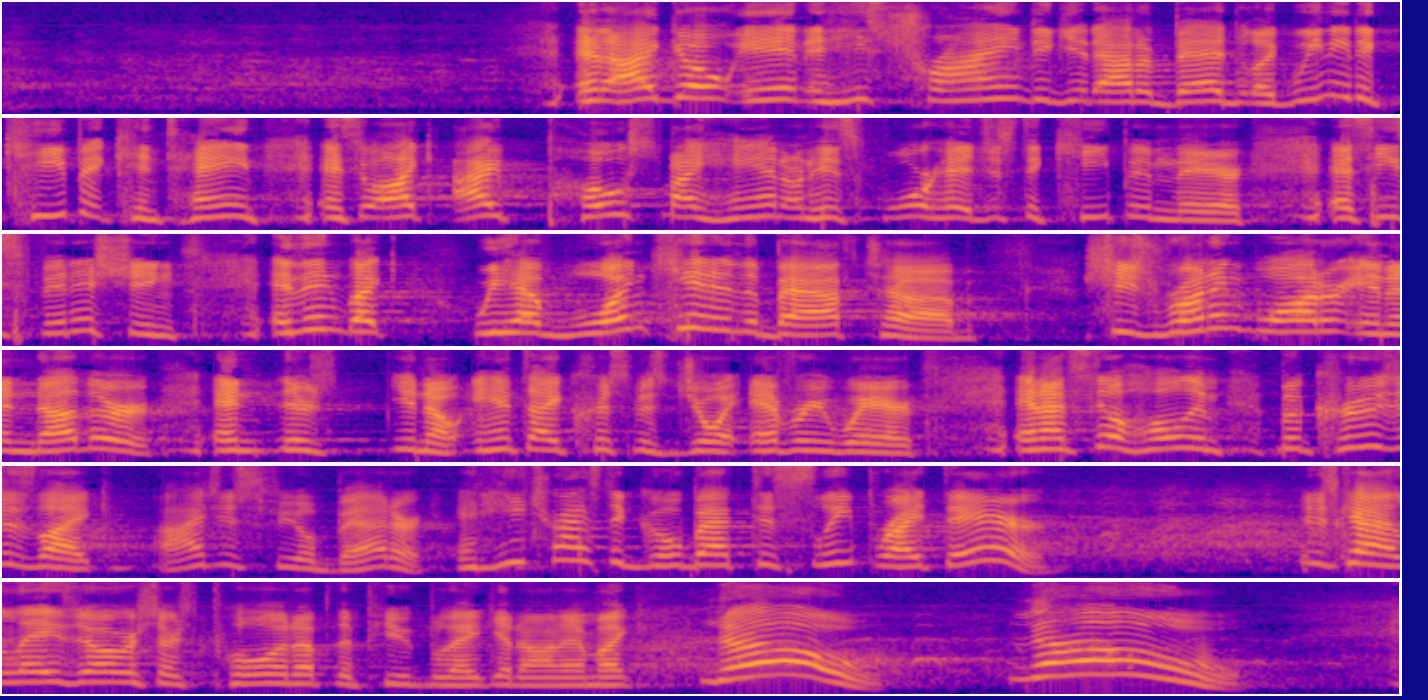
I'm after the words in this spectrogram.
And I go in and he's trying to get out of bed, but like we need to keep it contained. And so like I post my hand on his forehead just to keep him there as he's finishing. And then like we have one kid in the bathtub. She's running water in another, and there's, you know, anti Christmas joy everywhere. And I'm still holding but Cruz is like, I just feel better. And he tries to go back to sleep right there. He just kind of lays over, starts pulling up the puke blanket on him. I'm like, no, no.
